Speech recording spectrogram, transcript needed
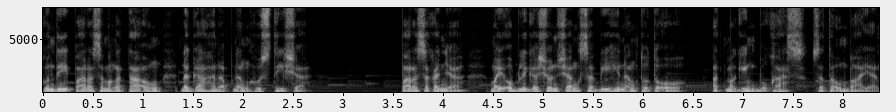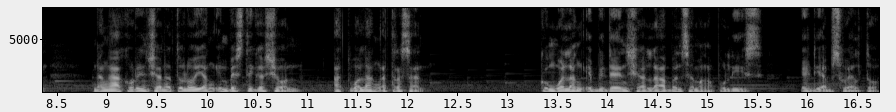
kundi para sa mga taong naghahanap ng hustisya. Para sa kanya, may obligasyon siyang sabihin ang totoo at maging bukas sa taumbayan. Nangako rin siya na tuloy ang investigasyon at walang atrasan. Kung walang ebidensya laban sa mga pulis, edi absuelto.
